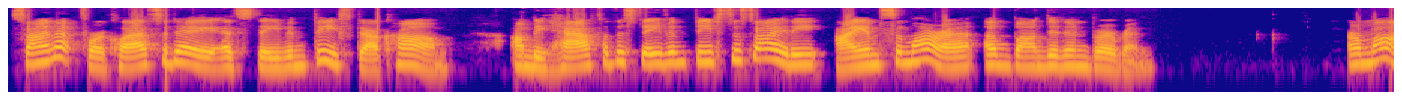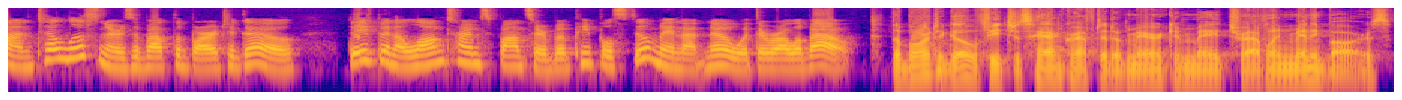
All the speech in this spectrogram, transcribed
Sign up for a class today at staveandthief.com. On behalf of the Stave and Thief Society, I am Samara of Bonded in Bourbon. Armond, tell listeners about the Bar to Go. They've been a long-time sponsor, but people still may not know what they're all about. The Bar to Go features handcrafted American made traveling mini bars.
